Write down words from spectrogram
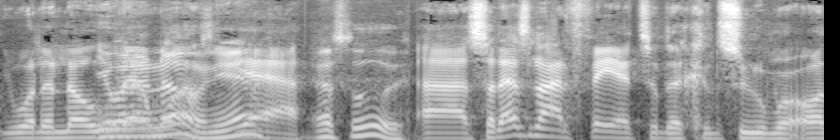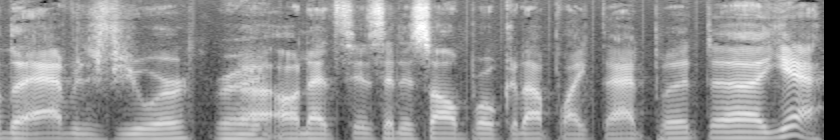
you want to know You who would have that known, was. yeah, absolutely. Uh, so that's not fair to the consumer or the average viewer Right. uh, on that sense that it's all broken up like that. But uh, yeah,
